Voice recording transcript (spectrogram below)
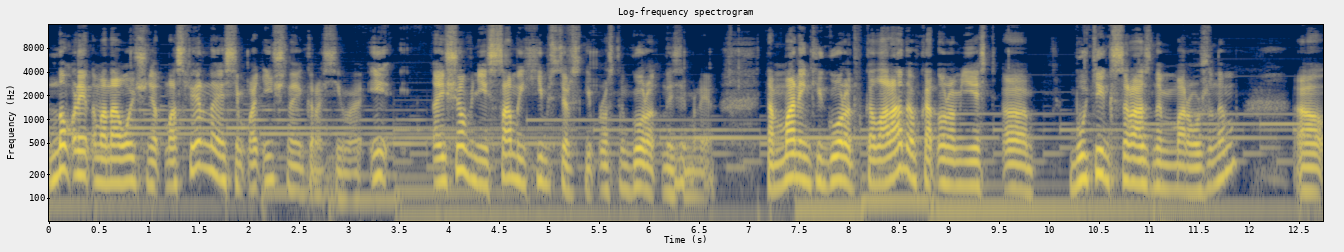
но при этом она очень атмосферная, симпатичная и красивая. И а еще в ней самый хипстерский просто город на земле. Там маленький город в Колорадо, в котором есть э, бутик с разным мороженым, э,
